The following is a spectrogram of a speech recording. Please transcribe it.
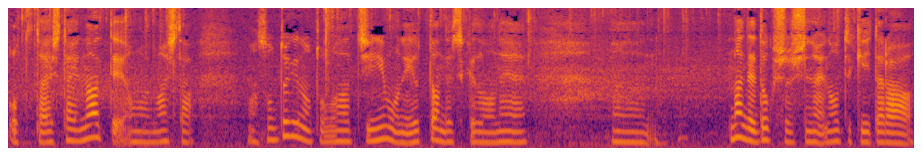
お伝えしたいなって思いました、まあ、その時の友達にもね言ったんですけどね、うん、なんで読書しないのって聞いたら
